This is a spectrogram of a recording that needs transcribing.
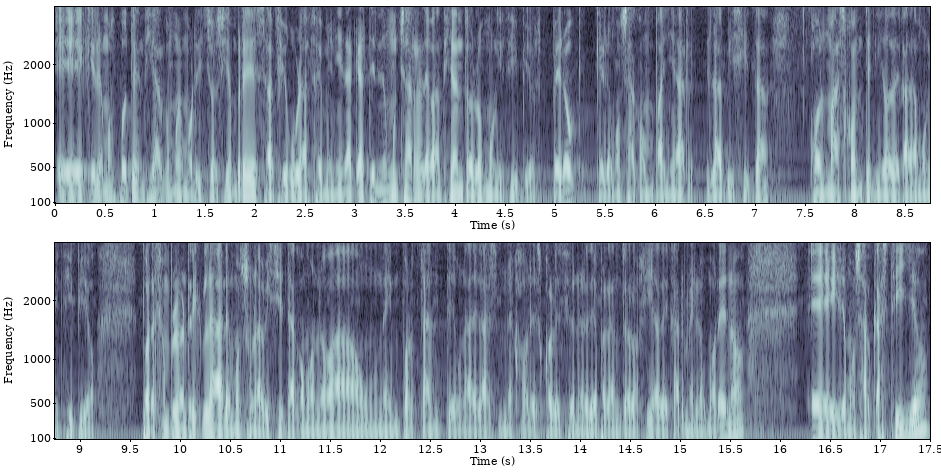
Eh, queremos potenciar, como hemos dicho siempre, esa figura femenina que ha tenido mucha relevancia en todos los municipios, pero queremos acompañar la visita con más contenido de cada municipio. Por ejemplo, en Ricla haremos una visita, como no, a una importante, una de las mejores colecciones de paleontología de Carmelo Moreno. Eh, iremos al castillo,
